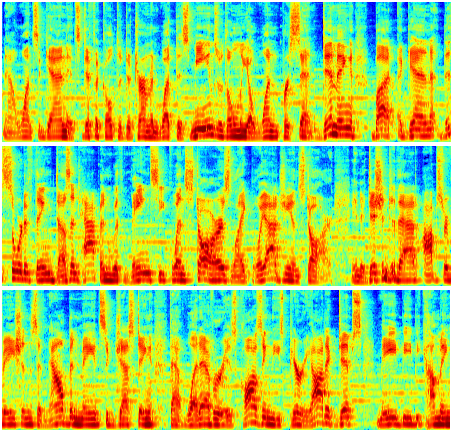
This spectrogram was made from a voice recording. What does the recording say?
Now, once again, it's difficult to determine what this means with only a 1% dimming, but again, this sort of thing doesn't happen with main sequence stars like Boyajian Star. In addition to that, observations have now been made suggesting that whatever is causing these periodic dips may be becoming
